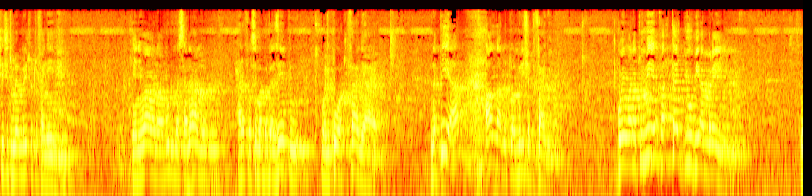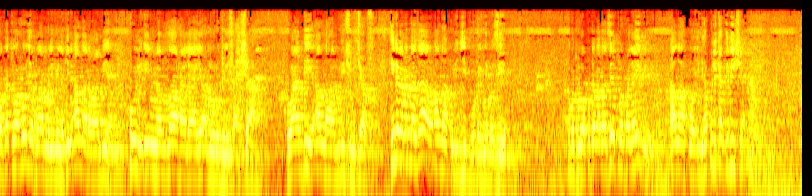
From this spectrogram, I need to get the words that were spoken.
Sisi tumeamrishwa tufanye hivi yani wao wanaabudu masanamu alafu wasema baba zetu walikuwa wakifanya haya. Na pia allah ametuamrisha tufanye. Kwa hiyo wanatumia fahtaju biamrain wakatoa hoja kwa amri mbili lakini allah anawaambia qul inna allaha la yamuru bilfahsha waambie allah haamrishi uchafu. Hilo la baba zao allah hakulijibu wakalinyamazia. Kama tumewakuta baba zetu wafanya hivi allah hakuwajibu hakulikadhibisha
